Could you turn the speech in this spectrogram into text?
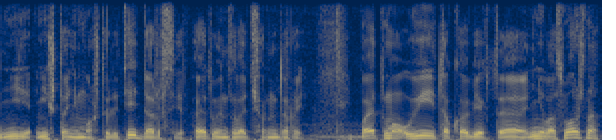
ни- ничто не может улететь, даже свет. Поэтому и называют черной дырой. Поэтому увидеть такой объект э, невозможно,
